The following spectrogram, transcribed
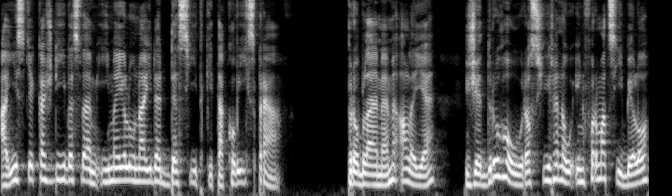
a jistě každý ve svém e-mailu najde desítky takových zpráv. Problémem ale je, že druhou rozšířenou informací bylo,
